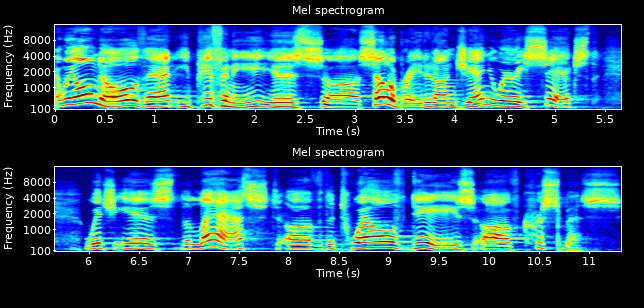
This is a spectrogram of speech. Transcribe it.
And we all know that Epiphany is uh, celebrated on January 6th, which is the last of the 12 days of Christmas.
